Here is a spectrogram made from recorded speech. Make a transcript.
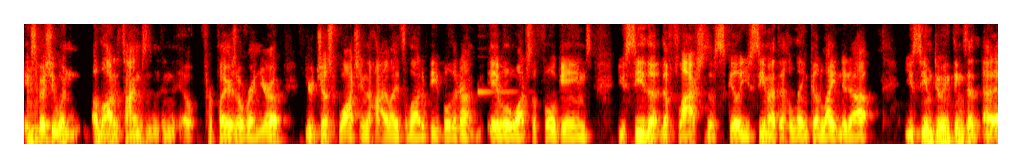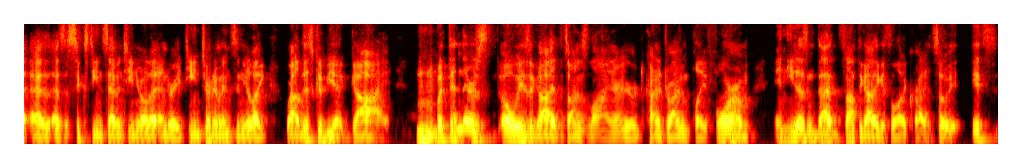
hmm. especially mm. when a lot of times in, in, for players over in Europe, you're just watching the highlights. A lot of people they're not able to watch the full games. You see the the flashes of skill. You see him at the Hlinka lighting it up. You see him doing things as, as a 16, 17 year old at under 18 tournaments, and you're like, wow, this could be a guy. Mm-hmm. But then there's always a guy that's on his line or, or kind of driving play for him and he doesn't. That's not the guy that gets a lot of credit. So it, it's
